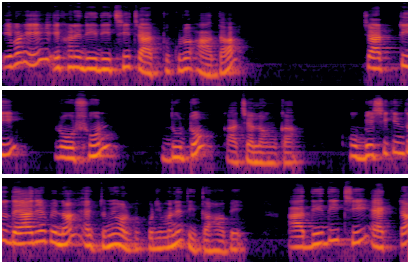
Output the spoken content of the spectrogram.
এবারে এখানে দিয়ে দিচ্ছি চার টুকরো আদা, চারটি রসুন, দুটো কাঁচা লঙ্কা। খুব বেশি কিন্তু দেওয়া যাবে না, একদমই অল্প পরিমাণে দিতে হবে। আর দিয়ে দিচ্ছি একটা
